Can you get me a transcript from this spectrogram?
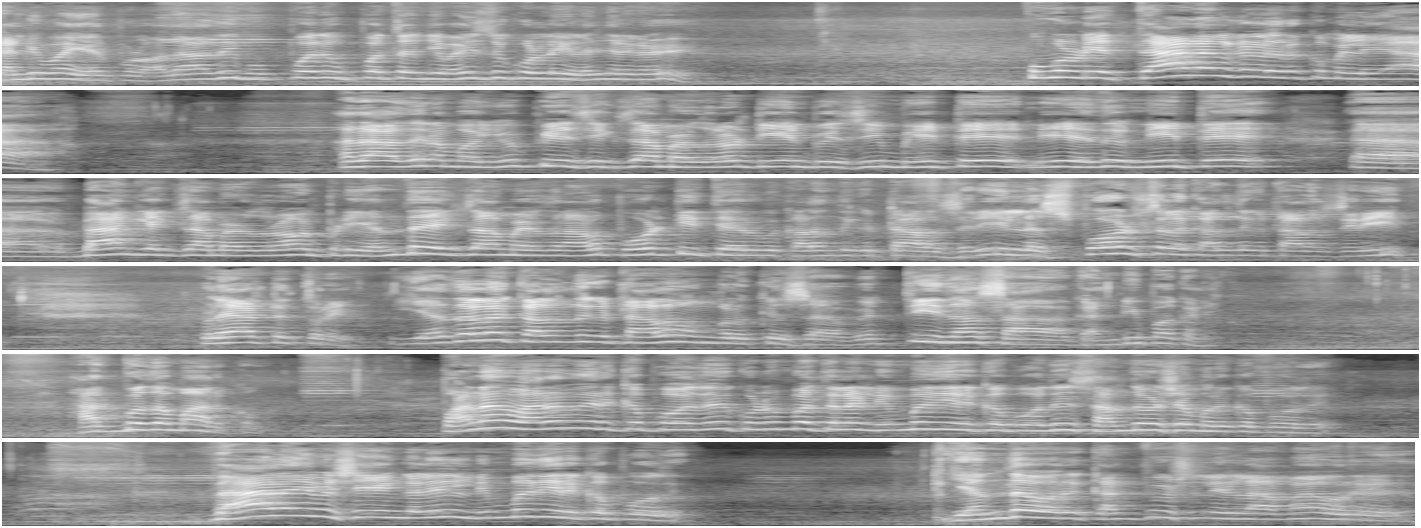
கண்டிப்பாக ஏற்படும். அதாவது முப்பது முப்பத்தஞ்சு வயசுக்குள்ள இளைஞர்கள் உங்களுடைய தேடல்கள் இருக்கும் இல்லையா? அதாவது நம்ம யூபிஎஸ்சி எக்ஸாம் எழுதுகிறோம் டிஎன்பிஎஸ்சி மீட்டு நீ இது நீட்டு பேங்க் எக்ஸாம் எழுதுகிறோம் இப்படி எந்த எக்ஸாம் எழுதினாலும் போட்டித் தேர்வு கலந்துக்கிட்டாலும் சரி இல்லை ஸ்போர்ட்ஸில் கலந்துக்கிட்டாலும் சரி விளையாட்டுத்துறை எதில் கலந்துக்கிட்டாலும் உங்களுக்கு ச வெற்றி தான் சா கண்டிப்பாக கிடைக்கும். அற்புதமாக இருக்கும். பண வரவு இருக்க போது குடும்பத்தில் நிம்மதி இருக்க போது சந்தோஷம் இருக்க போகுது வேலை விஷயங்களில் நிம்மதி இருக்க போது எந்த ஒரு கன்ஃபியூஷன் இல்லாமல் ஒரு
